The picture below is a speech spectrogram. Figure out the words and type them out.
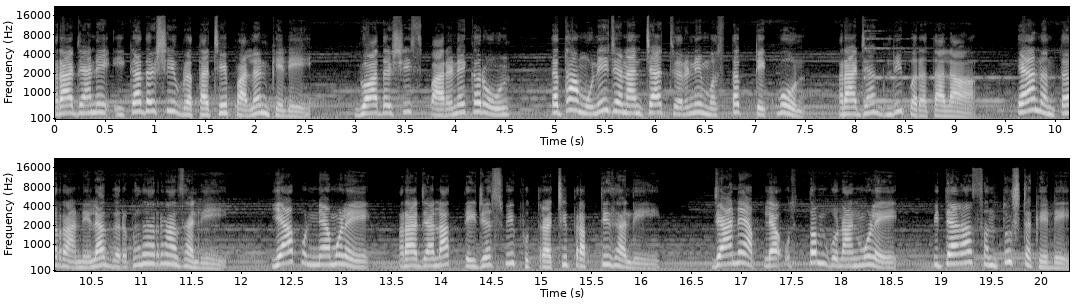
राजाने एकादशी व्रताचे पालन केले. द्वादशीस पारणे करून तथा मुनिजनांच्या चरणी मस्तक टेकवून राजा घरी परत आला. त्यानंतर राणीला गर्भधारणा झाली. या पुण्यामुळे राजाला तेजस्वी पुत्राची प्राप्ती झाली. ज्याने आपल्या उत्तम गुणांमुळे पित्याला संतुष्ट केले.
